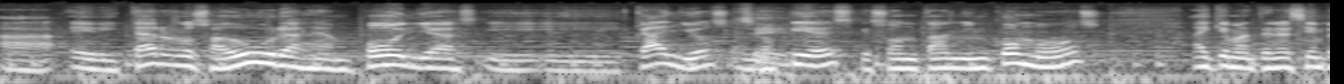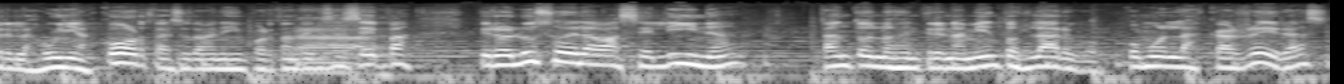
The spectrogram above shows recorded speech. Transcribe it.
a evitar rosaduras, ampollas y, callos en los pies, que son tan incómodos. Hay que mantener siempre las uñas cortas, eso también es importante que se sepa. Pero el uso de la vaselina tanto en los entrenamientos largos como en las carreras,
